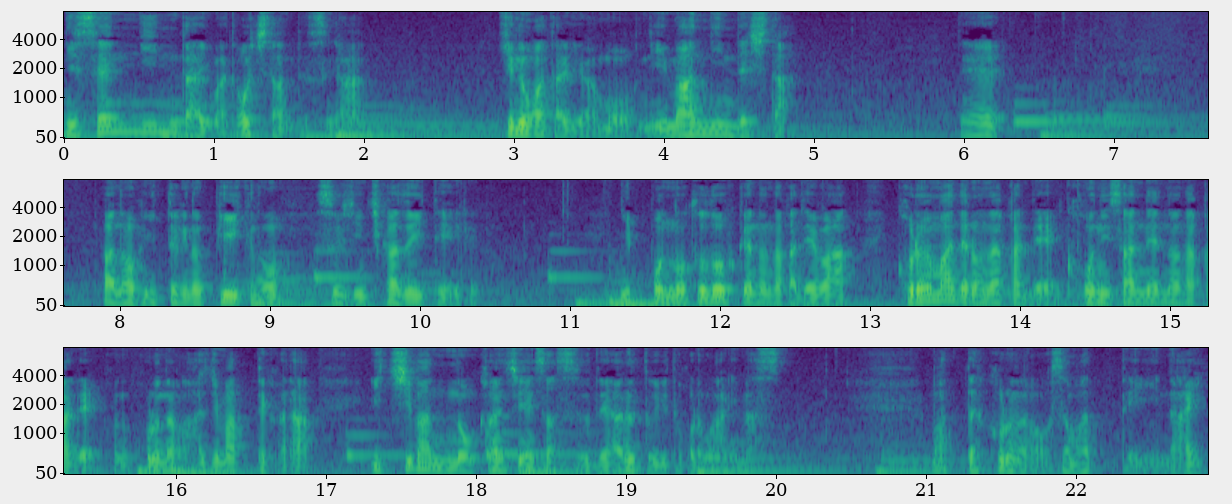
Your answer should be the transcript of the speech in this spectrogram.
2000人台まで落ちたんですが昨日あたりはもう2万人でした、ね、あの一時のピークの数字に近づいている。日本の都道府県の中ではこれまでの中でここ23年の中でこのコロナが始まってから一番の感染者数であるというところもあります。全くコロナが収まっていない。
